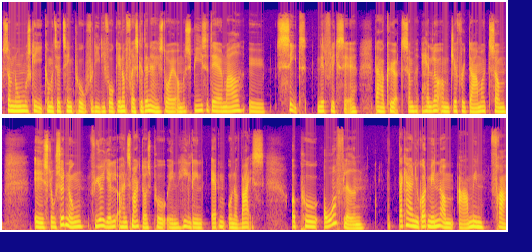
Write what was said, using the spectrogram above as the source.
som nogen måske kommer til at tænke på, fordi de får genopfrisket den her historie om at spise, det er jo en meget øh, set Netflix-serie, der har kørt, som handler om Jeffrey Dahmer, som øh, slog 17 unge fyre ihjel, og han smagte også på en hel del af dem undervejs. Og på overfladen, der kan han jo godt minde om Armin fra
